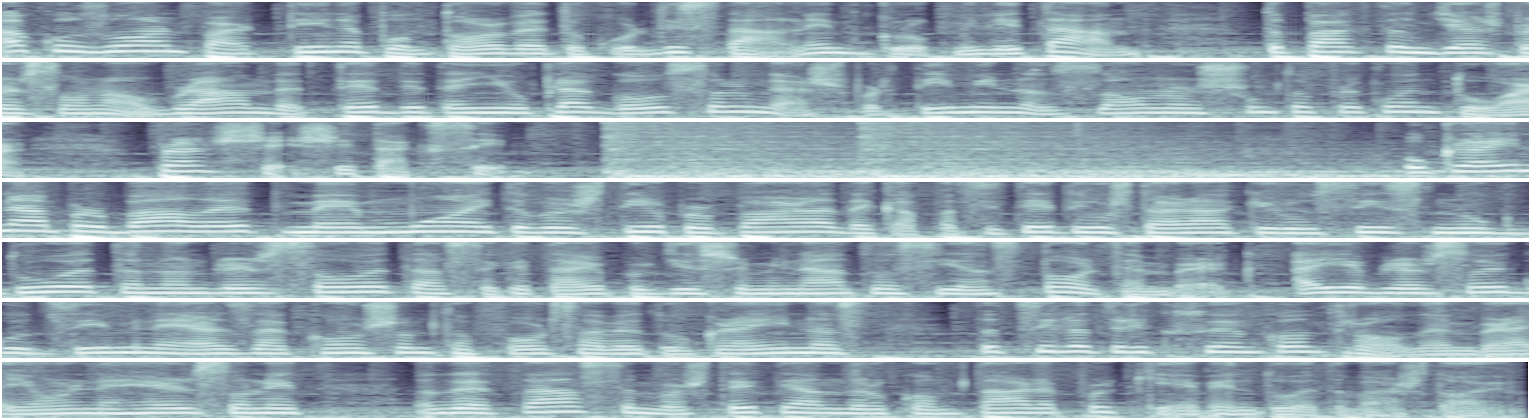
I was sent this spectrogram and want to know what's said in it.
akuzuan Partinë e Punëtorëve të Kurdistanit, grup militant. Të paktën 6 persona u vranë dhe 81 u plagosën nga shpërthimi në zonën shumë të frekuentuar pranë sheshit Taksim. Ukraina përballet me muaj të vështirë përpara dhe kapaciteti ushtarak i Rusisë nuk duhet të nënvlerësohet, tha sekretari i përgjithshëm i NATO-s Jens Stoltenberg. Ai e vlerësoi guximin e jashtëzakonshëm të forcave të Ukrainës, të cilët rikthyen kontrollin mbi rajonin e Hersonit dhe tha se mbështetja ndërkombëtare për Kievin duhet të vazhdojë.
